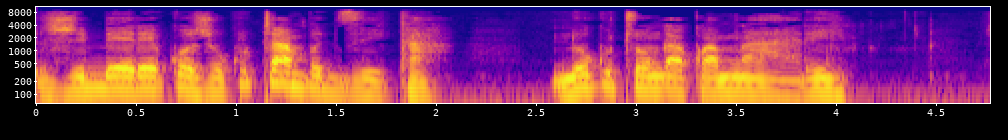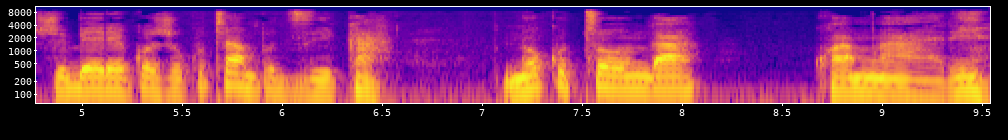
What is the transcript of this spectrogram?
zvibereko zvokutambudzika nokutonga kwamwari. Zvibereko zvokutambudzika nokutonga kwamwari.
